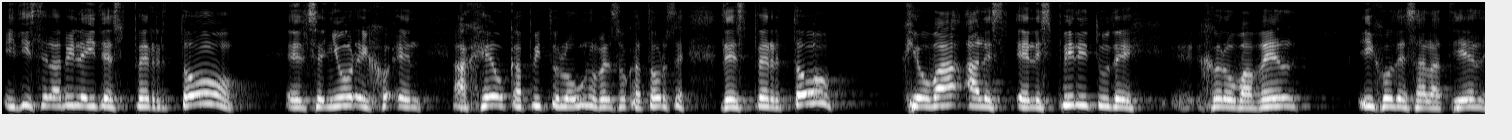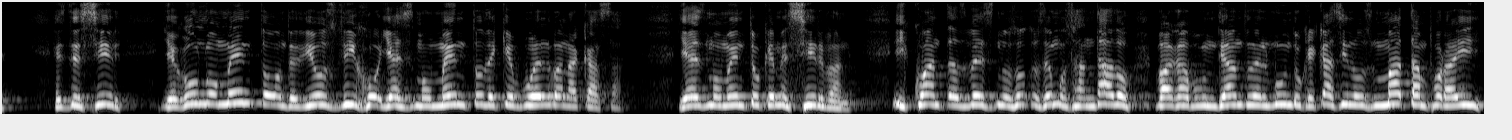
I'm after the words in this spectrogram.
y dice la Biblia, y despertó el Señor en Ageo capítulo 1, verso 14, despertó Jehová al el espíritu de Jerobabel, hijo de Salatiel, es decir, llegó un momento donde Dios dijo, ya es momento de que vuelvan a casa. Ya es momento que me sirvan. Y cuántas veces nosotros hemos andado vagabundeando en el mundo que casi nos matan por ahí.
